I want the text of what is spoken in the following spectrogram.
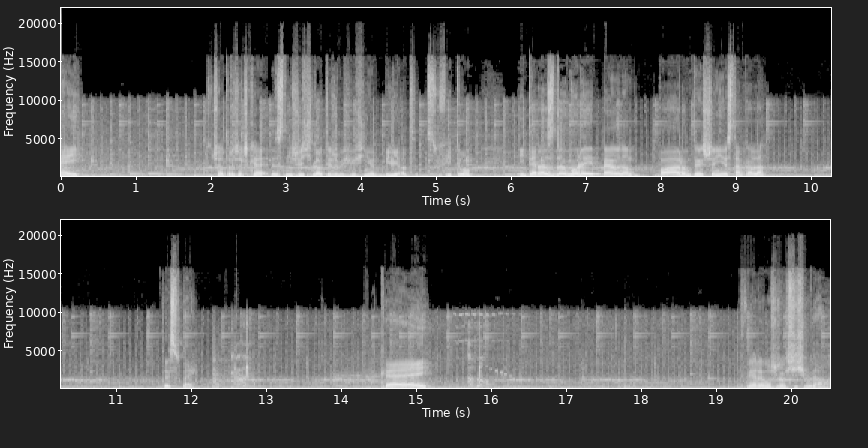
Okej. Tu trzeba troszeczkę zniżyć loty, żebyśmy się nie odbili od sufitu. I teraz do góry pełną parą. To jeszcze nie jest tam, prawda? To jest tutaj. Okej. W miarę możliwości się udało.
